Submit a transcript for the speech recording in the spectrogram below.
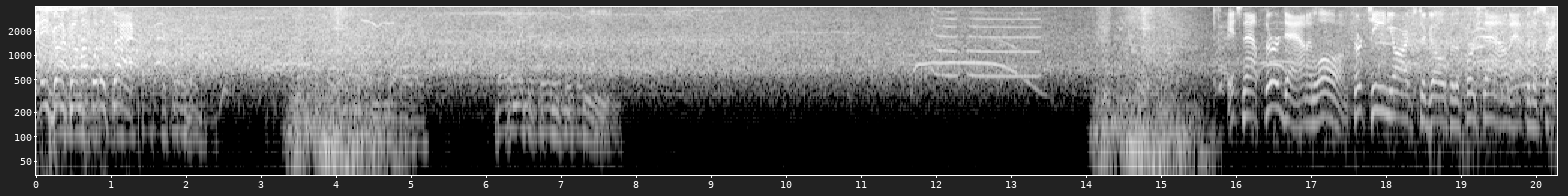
And he's going to come up with a sack. That'll make it third and 13. It's now third down and long. 13 yards to go for the first down after the sack.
